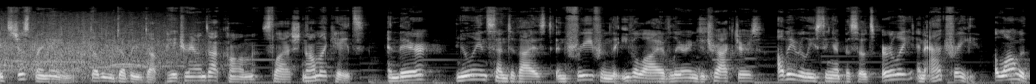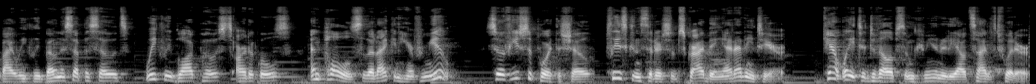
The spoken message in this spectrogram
It's just my name, www.patreon.com slash naamakates, and there, newly incentivized and free from the evil eye of leering detractors, I'll be releasing episodes early and ad-free, along with bi-weekly bonus episodes, weekly blog posts, articles, and polls so that I can hear from you. So if you support the show, please consider subscribing at any tier. Can't wait to develop some community outside of Twitter.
